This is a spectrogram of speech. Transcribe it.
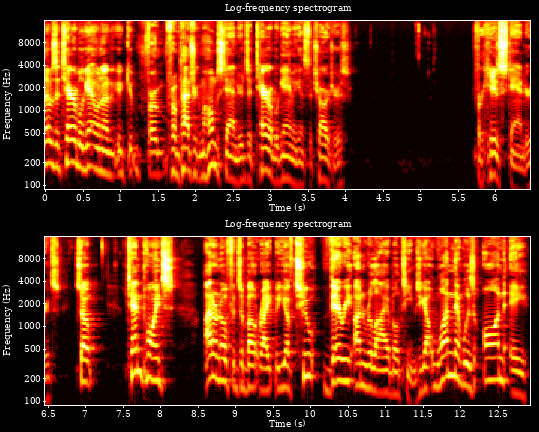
But that was a terrible game from, from Patrick Mahomes' standards, a terrible game against the Chargers for his standards. So 10 points. I don't know if it's about right, but you have two very unreliable teams. You got one that was on a,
